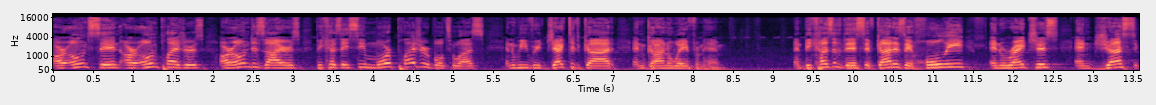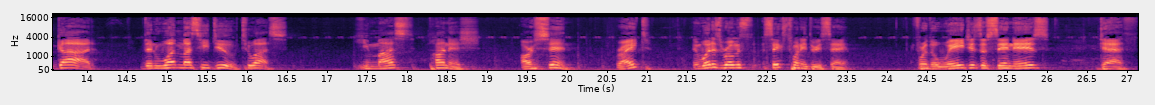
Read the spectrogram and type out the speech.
our own sin, our own pleasures, our own desires because they seem more pleasurable to us. And we've rejected God and gone away from Him. And because of this, if God is a holy and righteous and just God, then what must He do to us? He must punish our sin, right? And what does Romans 6:23 say? For the wages of sin is death,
